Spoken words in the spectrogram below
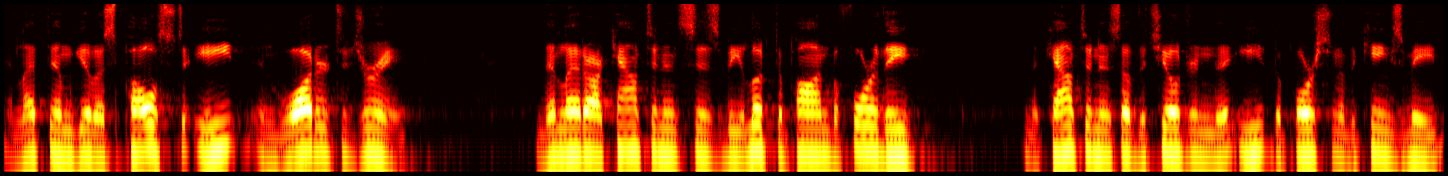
and let them give us pulse to eat and water to drink. then let our countenances be looked upon before thee, and the countenance of the children that eat the portion of the king's meat.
